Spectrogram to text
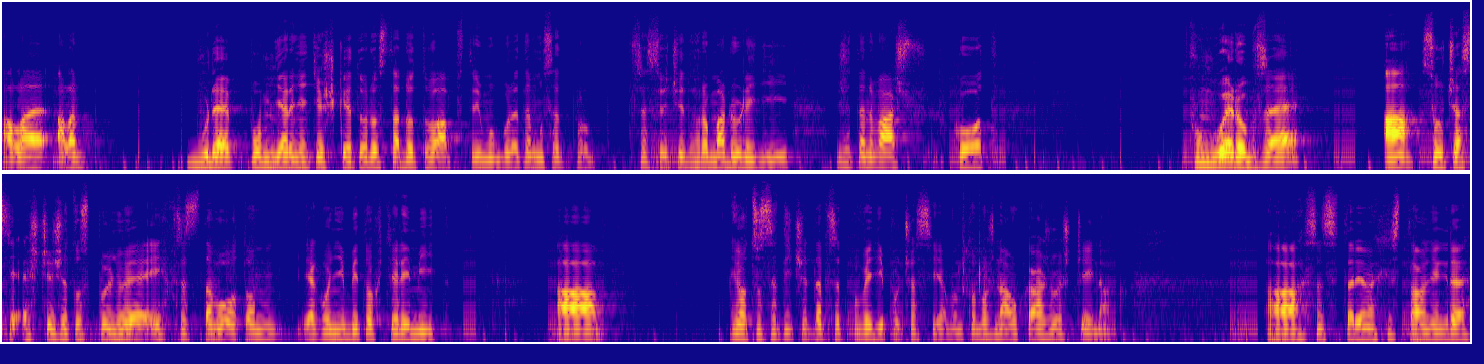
ale, ale bude poměrně těžké to dostat do toho upstreamu. Budete muset přesvědčit hromadu lidí, že ten váš kód funguje dobře a současně ještě, že to splňuje jejich představu o tom, jak oni by to chtěli mít. A jo, co se týče té předpovědi počasí, já vám to možná ukážu ještě jinak. A jsem si tady nachystal někde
